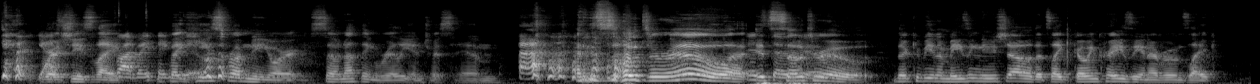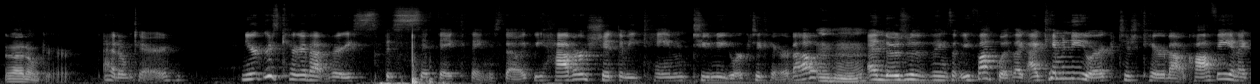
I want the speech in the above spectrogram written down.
yes. where she's like, Broadway, thank but you. he's from New York, so nothing really interests him. And it's so true. It's, It's so, so true. true. there could be an amazing new show that's like going crazy, and everyone's like, I don't care. I don't care. New Yorkers care about very specific things, though. Like we have our shit that we came to New York to care about, Mm-hmm. and those are the things that we fuck with. Like I came to New York to care about coffee and I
